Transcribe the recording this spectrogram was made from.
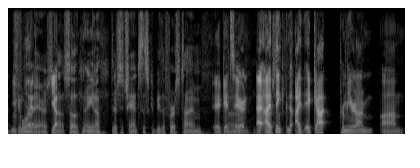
that you can before play it airs. Yep. Oh, so you know, there's a chance this could be the first time. It gets Uh, aired. the I, I first think no, I, it got premiered on um,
